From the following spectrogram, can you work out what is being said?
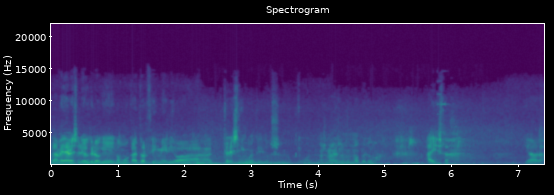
la media me salió creo que como 14 y medio a 3.52, que bueno, más o menos es lo mismo, pero ahí está. Y ahora,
